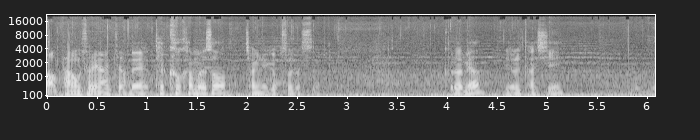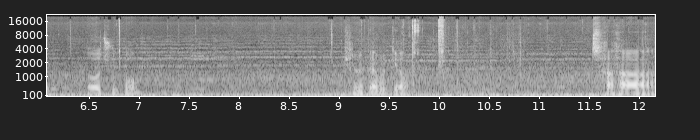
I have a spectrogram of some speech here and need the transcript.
어, 방금 소리 났죠? 네, 턱턱 하면서 장력이 없어졌어요. 그러면 얘를 다시 넣어주고 필을 빼볼게요. 차,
